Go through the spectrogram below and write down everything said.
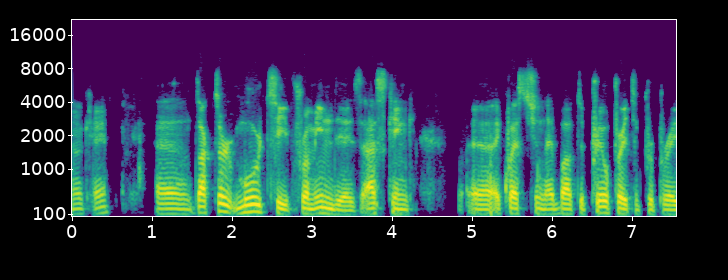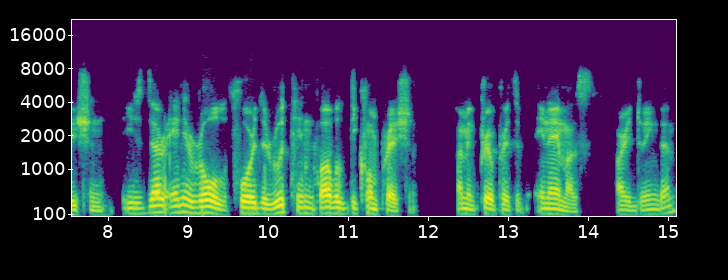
Okay. Uh, Dr. Murthy from India is asking, uh, a question about the preoperative preparation. Is there any role for the routine bowel decompression? I mean, preoperative enemas. Are you doing them?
